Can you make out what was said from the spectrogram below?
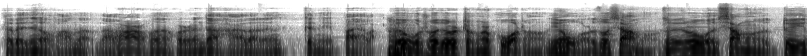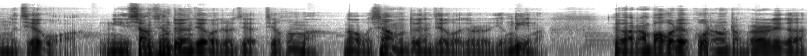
在北京有房子，哪怕二婚或者人带孩子，人跟你掰了。所以我说就是整个过程，因为我是做项目，所以说我项目对应的结果，你相亲对应结果就是结结婚嘛，那我项目对应结果就是盈利嘛，对吧？然后包括这个过程，整个这个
